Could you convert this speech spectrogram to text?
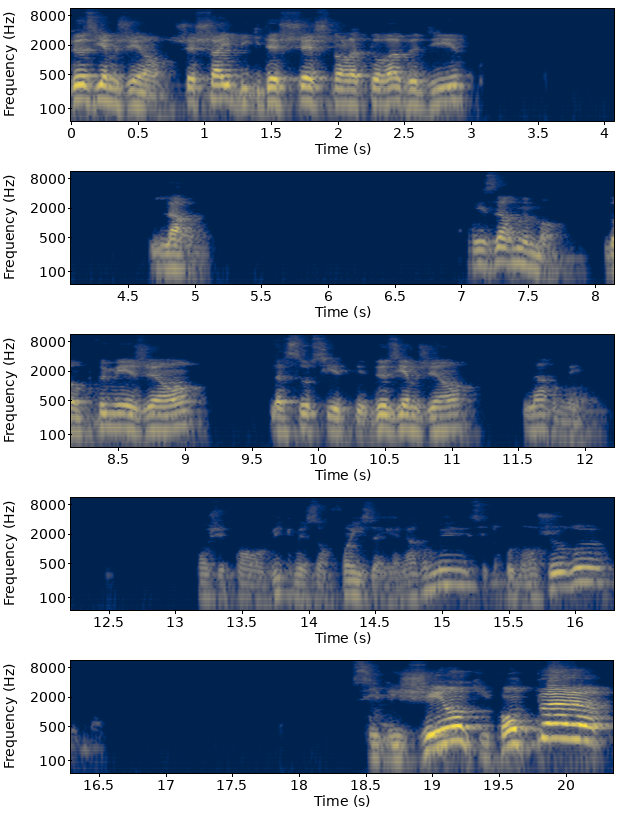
deuxième géant. Sheshai Bigdeshesh dans la Torah veut dire l'arme. Les armements. Donc, premier géant, la société. Deuxième géant, l'armée. Moi, j'ai pas envie que mes enfants ils aillent à l'armée, c'est trop dangereux. C'est des géants qui font peur.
